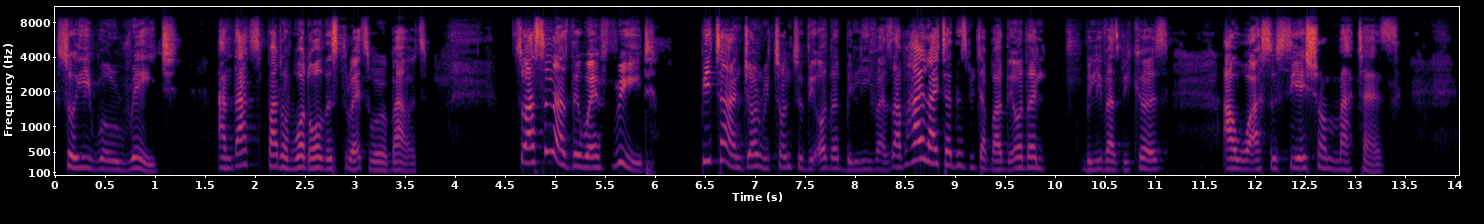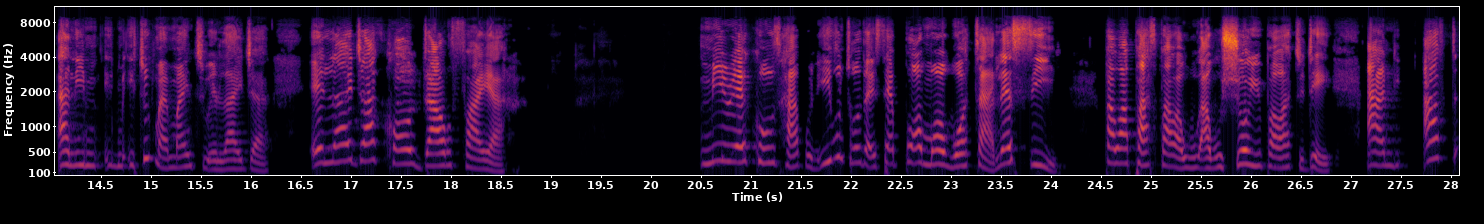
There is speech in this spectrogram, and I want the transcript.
So he will rage. And that's part of what all these threats were about. So as soon as they were freed, Peter and John returned to the other believers. I've highlighted this bit about the other believers because our association matters. And it, it took my mind to Elijah. Elijah called down fire miracles happened. He even told them, he said, pour more water. Let's see. Power past power. I will show you power today. And after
